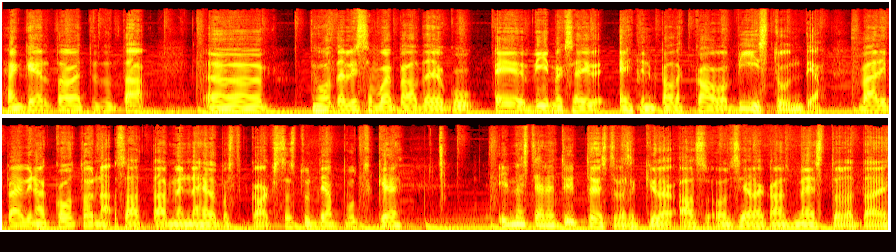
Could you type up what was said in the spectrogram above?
hän kertoo, että tota, öö, hotellissa voi pelata joku, ei, viimeksi ei ehtinyt pelata kauan, viisi tuntia. Välipäivinä kotona saattaa mennä helposti 12 tuntia putkeen. Ilmeisesti hänen tyttöystävänsä kyllä on siellä kanssa mestolla tai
